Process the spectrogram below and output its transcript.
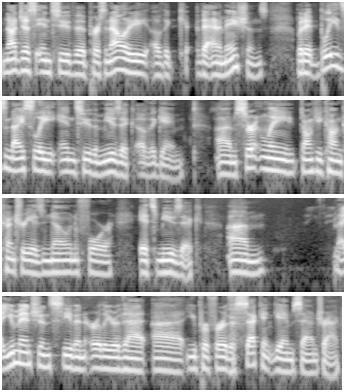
not just into the personality of the the animations, but it bleeds nicely into the music of the game. Um, certainly, Donkey Kong Country is known for its music. Um, now, you mentioned Stephen earlier that uh, you prefer the second game soundtrack.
